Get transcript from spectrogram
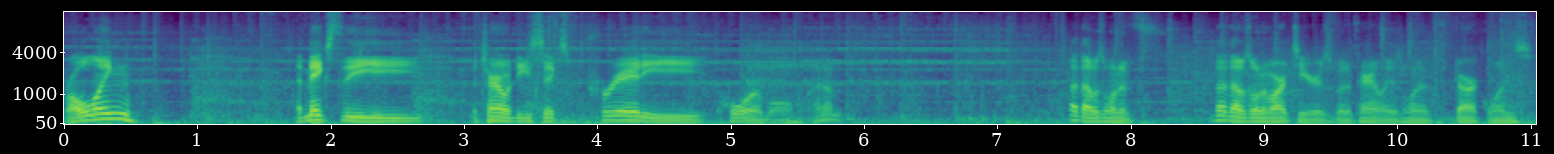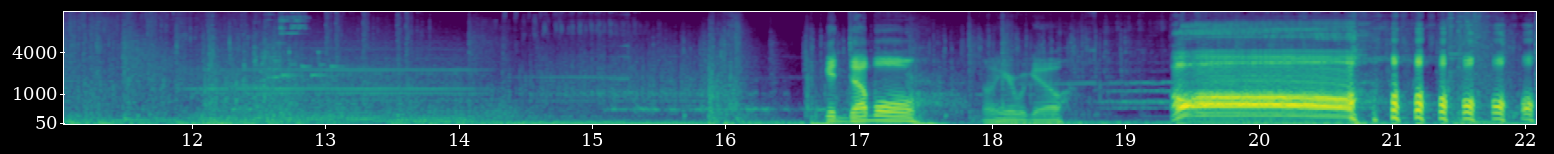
rolling, it makes the Eternal D6 pretty horrible. I don't I thought that was one of I thought that was one of our tiers, but apparently it's one of the dark ones. Get double. Oh, here we go. Oh!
